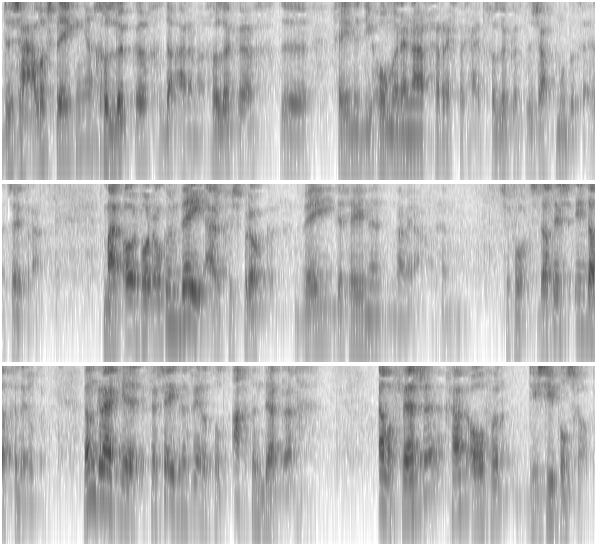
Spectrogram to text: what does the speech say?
de zaligsprekingen. Gelukkig de armen, gelukkig degene die hongeren naar gerechtigheid, gelukkig de zachtmoedigen, etc. Maar er wordt ook een wee uitgesproken. Wee degene, nou ja, enzovoorts. Dat is in dat gedeelte. Dan krijg je vers 27 tot 38. 11 versen gaat over discipelschap.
